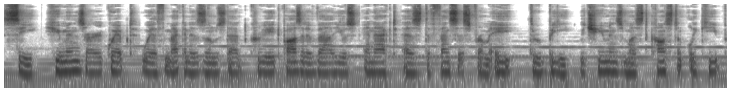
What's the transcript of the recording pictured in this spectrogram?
C. Humans are equipped with mechanisms that create positive values and act as defenses from A through B, which humans must constantly keep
